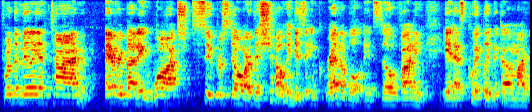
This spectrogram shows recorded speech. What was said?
for the millionth time Everybody watch Superstore. The show is incredible. It's so funny. It has quickly become my,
